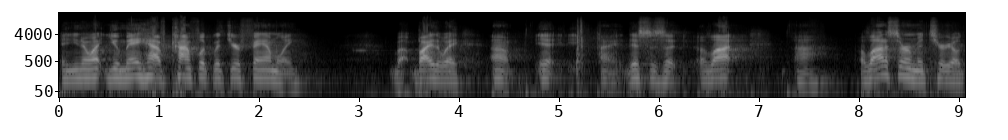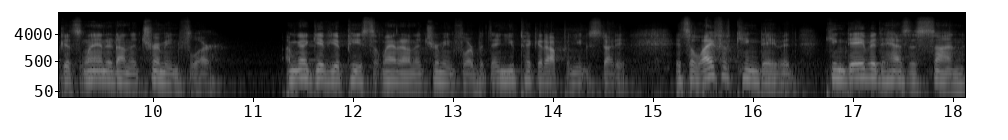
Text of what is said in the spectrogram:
And you know what? You may have conflict with your family. But by the way, um, it, I, this is a, a lot. Uh, a lot of sermon material gets landed on the trimming floor. I'm going to give you a piece that landed on the trimming floor, but then you pick it up and you can study it. It's the life of King David. King David has a son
